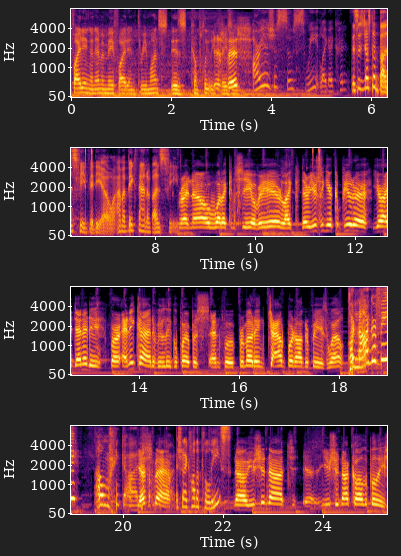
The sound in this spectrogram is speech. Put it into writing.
Fighting an MMA fight in three months is completely Is crazy. this? Aria's just so sweet. Like I couldn't. This is just a BuzzFeed video. I'm a big fan of BuzzFeed. Right now, what I can see over here, like they're using your computer, your identity, for any kind of illegal purpose and for promoting child pornography as well. Pornography? Oh my god. Yes, ma'am. Should I call the police? No, you should not. Uh, you should not call the police.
